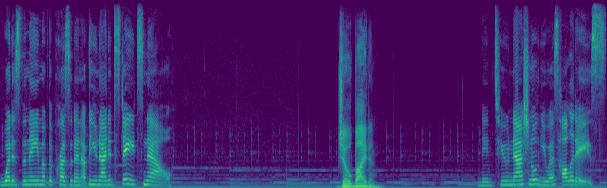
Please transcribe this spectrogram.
What is the name of the President of the United States now? Joe Biden. Name two national U.S. holidays.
